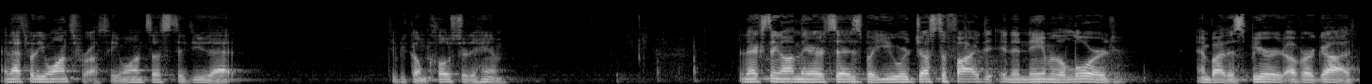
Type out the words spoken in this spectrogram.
And that's what He wants for us. He wants us to do that, to become closer to Him. The next thing on there it says, But you were justified in the name of the Lord and by the Spirit of our God.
